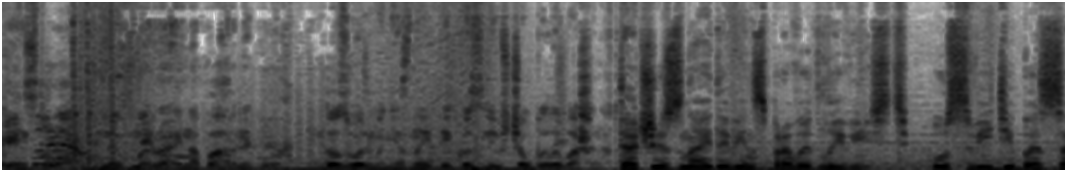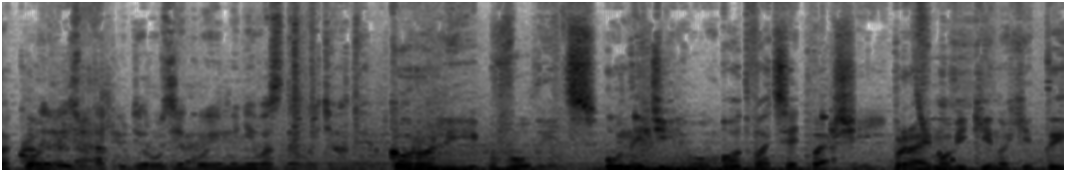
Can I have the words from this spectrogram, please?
Кинь ствол! Не вмирай напарнику. Дозволь мені знайти козлів, що вбили Вашингтон. Та чи знайде він справедливість у світі Не беззаконня? лізь у таку діру, з якої мені вас не витягти. Королі вулиць у неділю о 21-й. Праймові кінохіти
